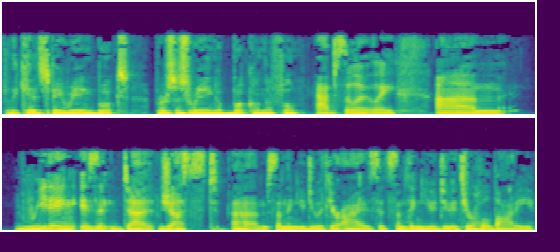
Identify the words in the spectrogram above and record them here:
for the kids to be reading books versus reading a book on their phone? Absolutely. Um, reading isn't du- just um, something you do with your eyes. It's something you do. It's your whole body,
